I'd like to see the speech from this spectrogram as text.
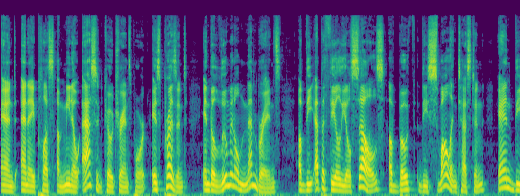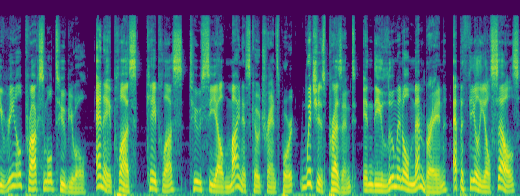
and Na plus amino acid cotransport is present in the luminal membranes of the epithelial cells of both the small intestine and the renal proximal tubule. Na plus K plus 2Cl minus cotransport, which is present in the luminal membrane epithelial cells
